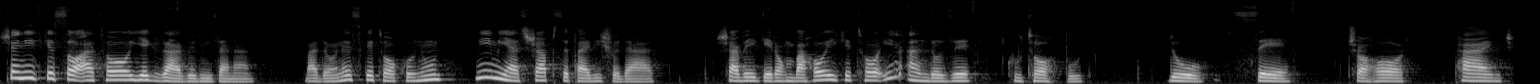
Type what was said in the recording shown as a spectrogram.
شنید که ساعتها یک ضربه می‌زنند و دانست که تا کنون نیمی از شب سپری شده است. شب گرانبهایی که تا این اندازه کوتاه بود. دو سه چهار پنج.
